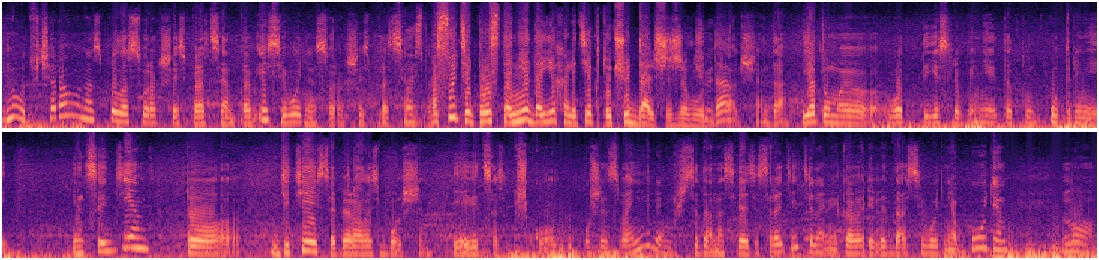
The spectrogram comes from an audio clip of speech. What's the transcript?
Ну вот вчера у нас было 46% и сегодня 46%. То есть, по сути, просто не доехали те, кто чуть дальше живут, Чуть да? дальше, да. Я думаю, вот если бы не этот утренний инцидент, то детей собиралось больше явиться в школу. Уже звонили, мы же всегда на связи с родителями, говорили, да, сегодня будем, но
